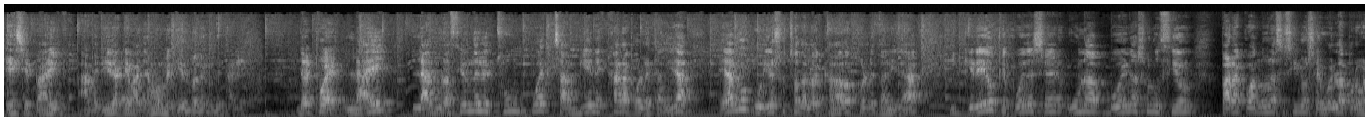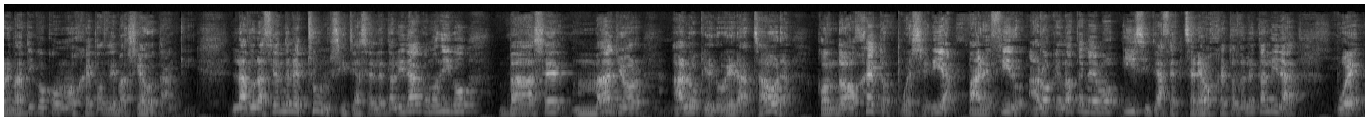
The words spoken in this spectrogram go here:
ese pipe a medida que vayamos metiéndole letalidad. Después, la E, la duración del stun, pues también escala con letalidad. Es algo curioso esto de los escalados con letalidad y creo que puede ser una buena solución para cuando un asesino se vuelva problemático con objetos demasiado tanky. La duración del stun, si te hace letalidad, como digo, va a ser mayor a lo que lo era hasta ahora. Con dos objetos, pues sería parecido a lo que lo tenemos y si te haces tres objetos de letalidad, pues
